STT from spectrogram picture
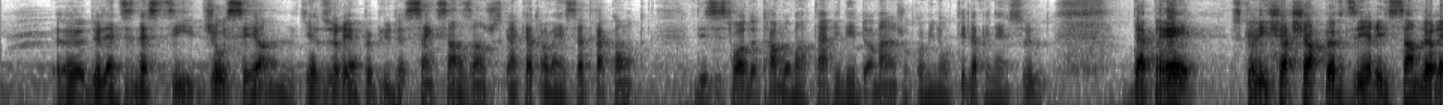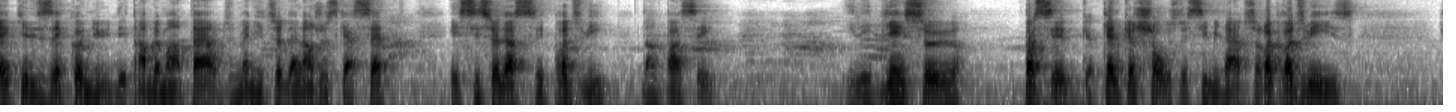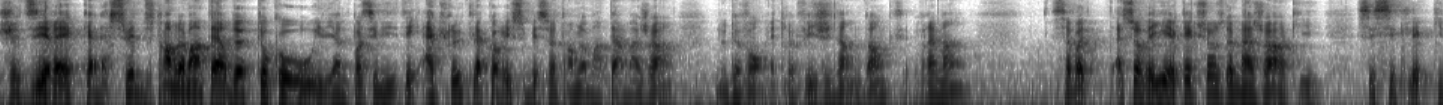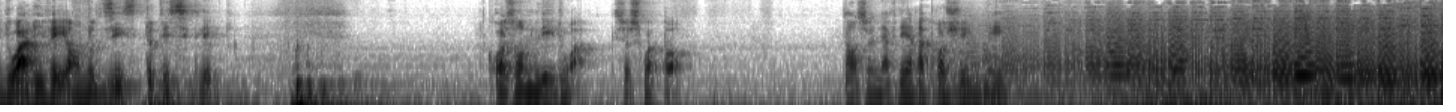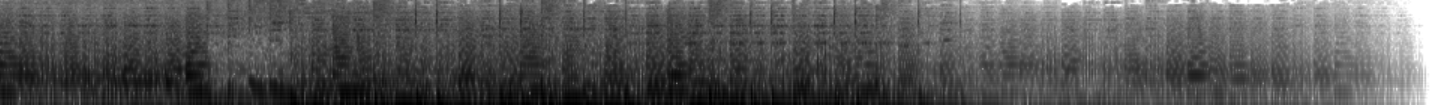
euh, de la dynastie Joseon, qui a duré un peu plus de 500 ans jusqu'en 87, raconte des histoires de tremblements de terre et des dommages aux communautés de la péninsule. D'après ce que les chercheurs peuvent dire, il semblerait qu'ils aient connu des tremblements de terre d'une magnitude allant jusqu'à 7, et si cela s'est produit dans le passé, il est bien sûr possible que quelque chose de similaire se reproduise je dirais qu'à la suite du tremblement de terre de Tokou, il y a une possibilité accrue que la Corée subisse un tremblement de terre majeur. Nous devons être vigilants. Donc, vraiment, ça va être à surveiller. Il y a quelque chose de majeur qui, c'est cyclique, qui doit arriver. On nous le dit, tout est cyclique. Croisons-nous les doigts, que ce ne soit pas dans un avenir approché, mais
